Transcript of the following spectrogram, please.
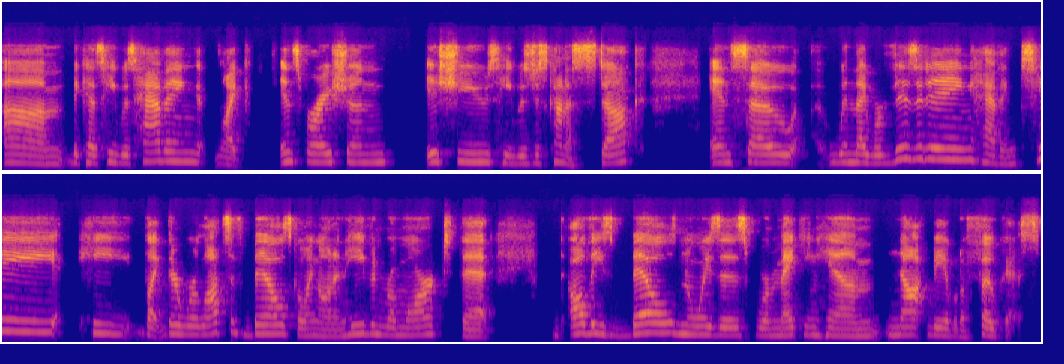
um, because he was having like inspiration issues. He was just kind of stuck. And so when they were visiting, having tea, he like there were lots of bells going on. And he even remarked that all these bell noises were making him not be able to focus.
